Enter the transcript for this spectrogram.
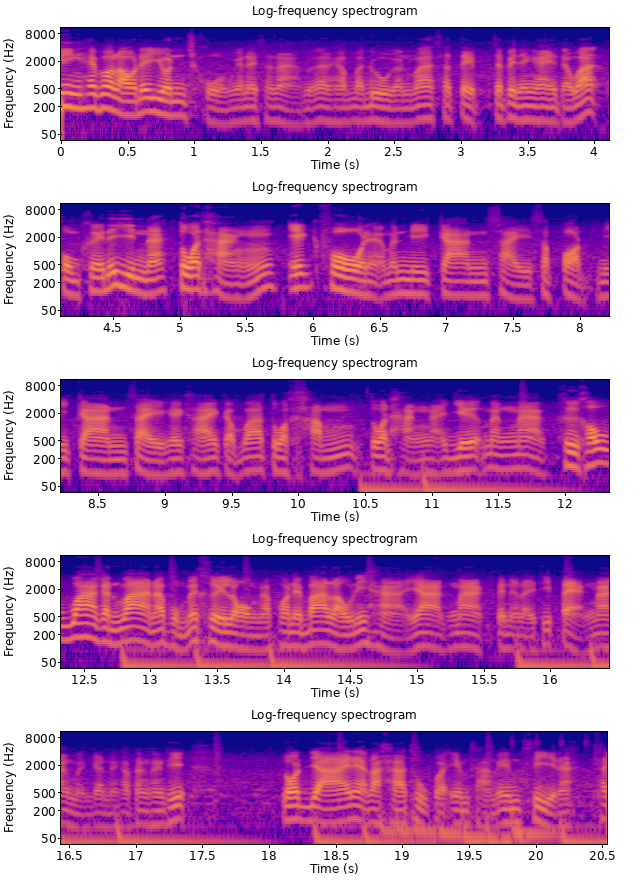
วิ่งให้พวกเราได้ยนต์โฉมกันในสนามด้วยนะครับ มาดูกันว่าสเต็ปจะเป็นยังไง แต่ว่าผมเคยได้ยินนะ ตัวถัง X4 เนี่ยมันมีการใส่สปอต มีการใส่คล้ายๆ กับว่าตัวค้ำตัวถังอะเยอะมากๆ คือเขาว่ากันว่านะ ผมไม่เคยลองนะ เพราะในบ้านเรานี่หายากมากเป็นอะไรที่แปลกมากเหมือนกันนะครับ ทั้งๆที่ รถย้ายเนี่ยราคาถูกกว่า M3 M4 นะ ถ้า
